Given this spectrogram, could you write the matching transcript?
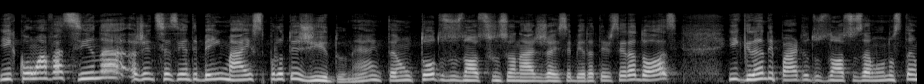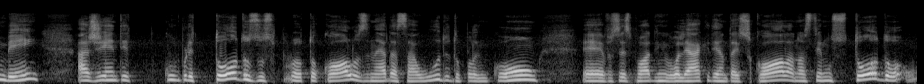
E com a vacina a gente se sente bem mais protegido, né? Então todos os nossos funcionários já receberam a terceira dose e grande parte dos nossos alunos também. A gente cumpre todos os protocolos né, da saúde, do Plancom. É, vocês podem olhar aqui dentro da escola, nós temos todo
